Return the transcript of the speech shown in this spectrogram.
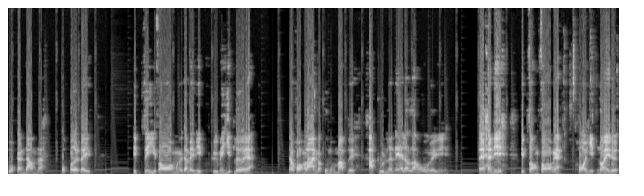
พวกกันดั้มนะผมเปิดไปสิบสี่ซองมันก็จะไม่ผิดคือไม่ฮิตเลยอะ่ะ เจ้าของร้านก็คุมขมับเลย ขาดทุนแล้วแน่แล้วเราอะไรอย่างงี้แต่อันนี้สิบสองซองเนี่ยขอฮิตหน่อยเถอะ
